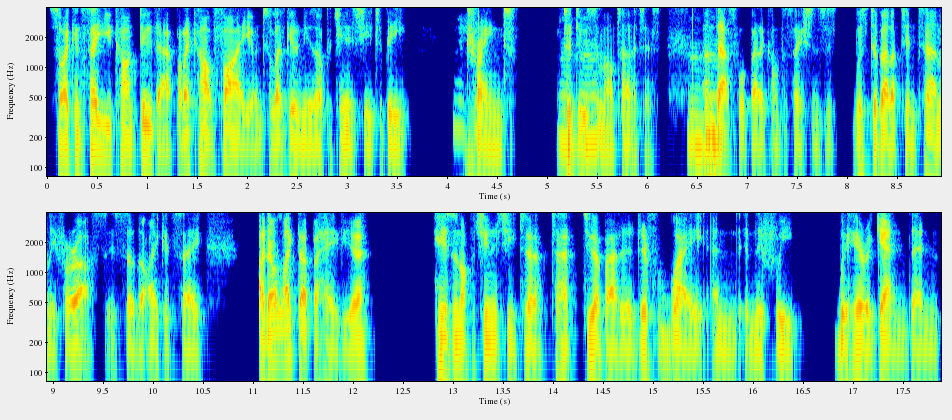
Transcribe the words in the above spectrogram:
So I can say you can't do that, but I can't fire you until I've given you the opportunity to be trained to do some alternatives. mhm. And that's what Better Conversations is, was developed internally for us, is so that I could say, I don't like that behavior. Here's an opportunity to to have, do about it a different way. And and if we we're here again, then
